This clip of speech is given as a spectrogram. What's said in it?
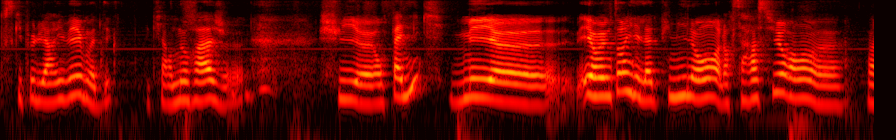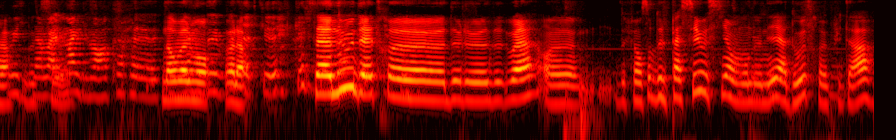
tout ce qui peut lui arriver. Moi, dès qu'il y a un orage, je suis en panique. Mais, et en même temps, il est là depuis mille ans, alors ça rassure. Hein, oui, normalement, il va encore. Euh, normalement, voilà. C'est à nous d'être, euh, de, le, de, voilà, euh, de faire en sorte de le passer aussi à un moment donné à d'autres plus tard.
